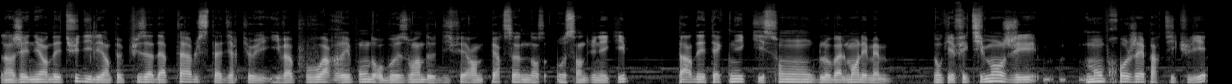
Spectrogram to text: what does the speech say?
L'ingénieur d'études, il est un peu plus adaptable, c'est-à-dire qu'il va pouvoir répondre aux besoins de différentes personnes au sein d'une équipe par des techniques qui sont globalement les mêmes. Donc effectivement, j'ai mon projet particulier,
